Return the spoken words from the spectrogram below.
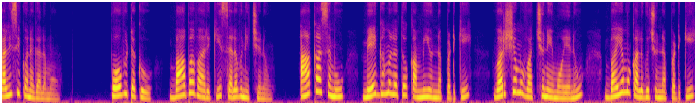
కలిసికొనగలము పోవుటకు బాబావారికి సెలవునిచ్చెను. ఆకాశము మేఘములతో కమ్మియున్నప్పటికీ వర్షము వచ్చునేమోయను భయము కలుగుచున్నప్పటికీ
